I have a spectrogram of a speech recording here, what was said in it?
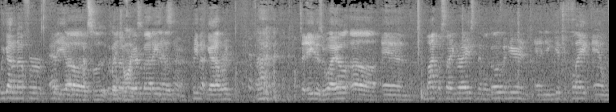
we got enough for the, Everybody. uh, Absolutely. we got Please enough for join us. everybody in Yes, the sir. peanut gallery to eat as well. Uh, and Mike will say grace, and then we'll go over here and, and you can get your plate, and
